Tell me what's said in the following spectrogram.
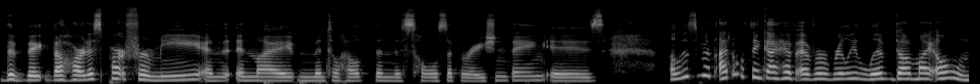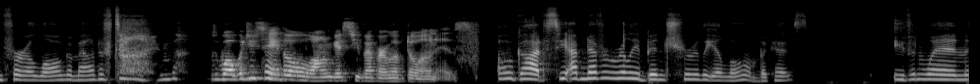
the big the hardest part for me and in my mental health and this whole separation thing is Elizabeth, I don't think I have ever really lived on my own for a long amount of time. What would you say the longest you've ever lived alone is? Oh god, see, I've never really been truly alone because even when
